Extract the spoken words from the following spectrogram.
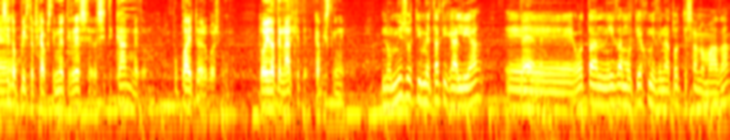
Εσύ το πίστεψε κάποια στιγμή ότι λες, εσύ τι κάνουμε εδώ; Πού πάει το έργο, ας πούμε; Το είδατε να έρχεται κάποια στιγμή; Νομίζω ότι μετά τη Γαλλία, ε, Ναι, όταν είδαμε ότι έχουμε δυνατότητες σαν ομάδα,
